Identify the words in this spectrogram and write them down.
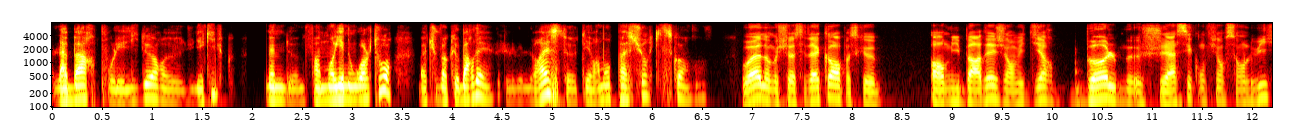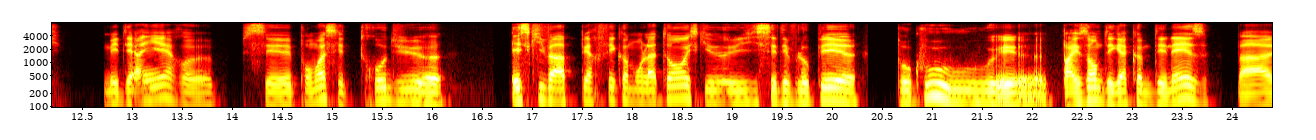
la barre pour les leaders euh, d'une équipe, même de moyenne World Tour, bah, tu vois que Bardet. Le, reste, tu vraiment pas sûr qu'il score. Hein. Ouais, non, mais je suis assez d'accord parce que, hormis Bardet, j'ai envie de dire, Ball, j'ai assez confiance en lui. Mais derrière, euh, pour moi, c'est trop du. Euh, est-ce qu'il va perfer comme on l'attend? Est-ce qu'il s'est développé beaucoup? Ou, Par exemple, des gars comme Denez, bah,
